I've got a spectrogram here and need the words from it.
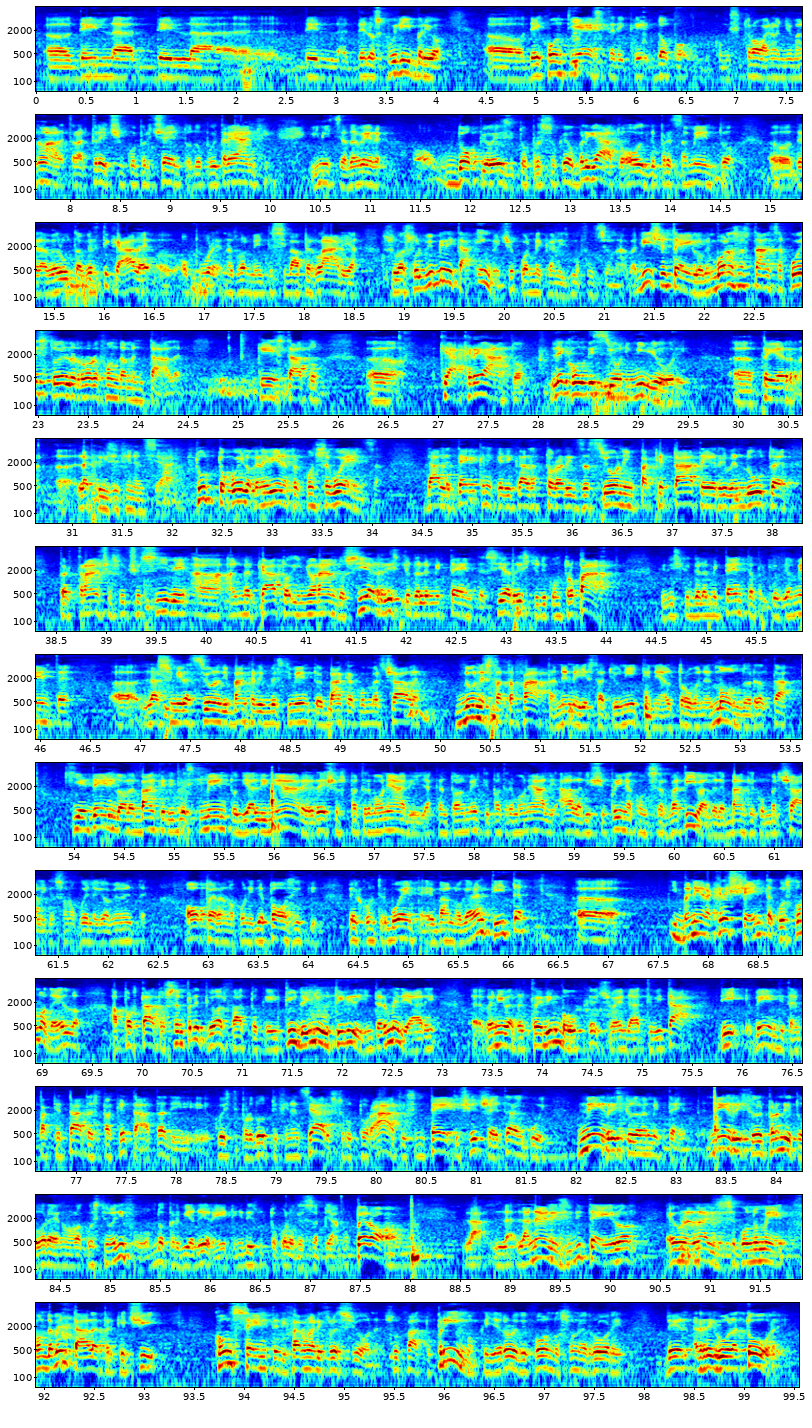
eh, del, del, del, dello squilibrio eh, dei conti esteri che dopo come si trova in ogni manuale, tra il 3 e il 5% dopo i tre anni inizia ad avere un doppio esito pressoché obbligato, o il deprezzamento eh, della valuta verticale, eh, oppure naturalmente si va per l'aria sulla solvibilità, invece quel meccanismo funzionava. Dice Taylor, in buona sostanza questo è l'errore fondamentale che, stato, eh, che ha creato le condizioni migliori eh, per eh, la crisi finanziaria. Tutto quello che ne viene per conseguenza dalle tecniche di caratterializzazione impacchettate e rivendute per tranche successive a, al mercato, ignorando sia il rischio dell'emittente sia il rischio di controparte, il rischio dell'emittente perché ovviamente eh, l'assimilazione di banca di investimento e banca commerciale non è stata fatta né negli Stati Uniti né altrove nel mondo, in realtà chiedendo alle banche di investimento di allineare i ratios patrimoniali, gli accantonamenti patrimoniali alla disciplina conservativa delle banche commerciali, che sono quelle che ovviamente operano con i depositi del contribuente e vanno garantite. Eh, in maniera crescente questo modello ha portato sempre di più al fatto che il più degli utili degli intermediari eh, veniva dal trading book, cioè da attività di vendita impacchettata e spacchettata di questi prodotti finanziari strutturati, sintetici, eccetera, in cui né il rischio dell'emittente né il rischio del prenditore erano la questione di fondo per via dei rating e di tutto quello che sappiamo. Però la, la, l'analisi di Taylor è un'analisi secondo me fondamentale perché ci consente di fare una riflessione sul fatto, primo, che gli errori di fondo sono errori del regolatore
